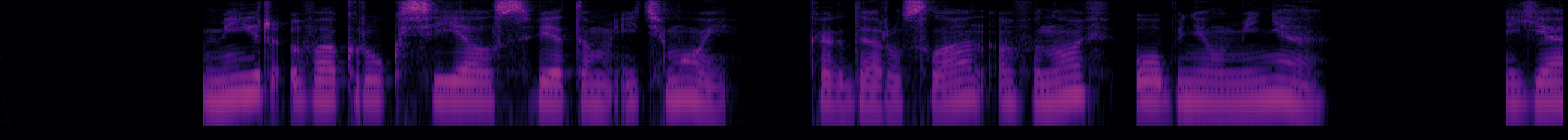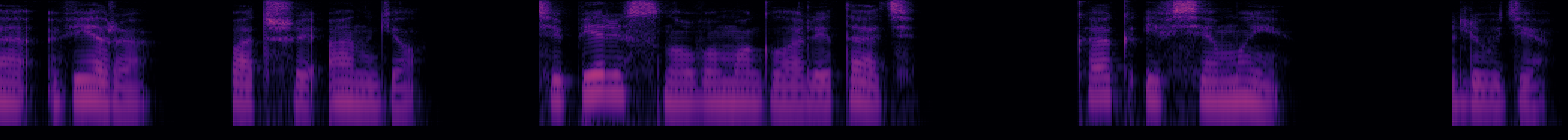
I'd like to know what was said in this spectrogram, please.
Мир вокруг сиял светом и тьмой, когда Руслан вновь обнял меня. Я, Вера, падший ангел, теперь снова могла летать, как и все мы, люди.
